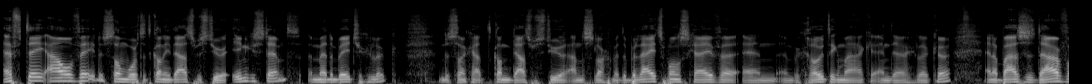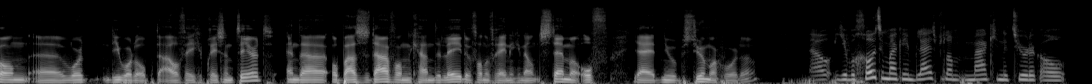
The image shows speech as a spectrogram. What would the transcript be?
FT-ALV, dus dan wordt het kandidaatsbestuur ingestemd, met een beetje geluk. Dus dan gaat het kandidaatsbestuur aan de slag met de beleidsplan schrijven en een begroting maken en dergelijke. En op basis daarvan uh, wordt, die worden op de ALV gepresenteerd. En daar, op basis daarvan gaan de leden van de vereniging dan stemmen of jij het nieuwe bestuur mag worden. Nou, je begroting maken in beleidsplan maak je natuurlijk al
